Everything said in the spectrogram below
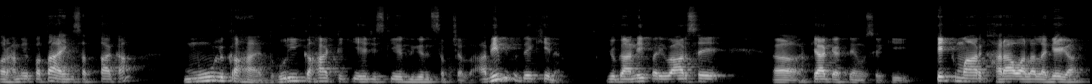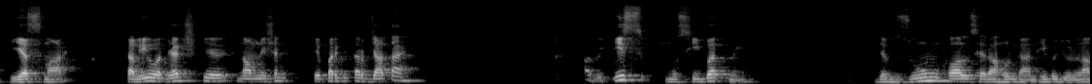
और हमें पता है कि सत्ता का मूल कहाँ है धूरी कहाँ टिकी है जिसके इर्द गिर्द सब चल रहा है। अभी भी तो देखिए ना जो गांधी परिवार से आ, क्या कहते हैं उसे कि टिक मार्क हरा वाला लगेगा यस मार्क तभी वो अध्यक्ष के नॉमिनेशन पेपर की तरफ़ जाता है। अब इस मुसीबत में जब जूम कॉल से राहुल गांधी को जुड़ना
